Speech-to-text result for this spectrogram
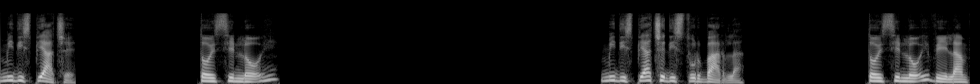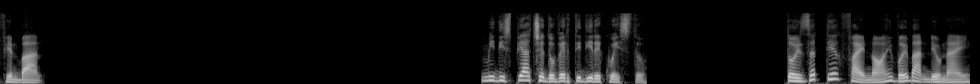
Mi dispiace. Tôi xin lỗi. Mi dispiace disturbarla. Tôi xin lỗi vì làm phiền bạn. Mi dispiace doverti dire questo. Tôi rất tiếc phải nói với bạn điều này.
